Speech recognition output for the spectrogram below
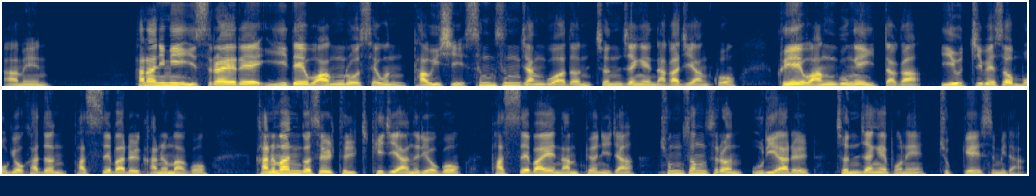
아멘. 하나님이 이스라엘의 2대 왕으로 세운 다윗이 승승장구하던 전쟁에 나가지 않고 그의 왕궁에 있다가 이웃집에서 목욕하던 바세바를 가늠하고 가늠한 것을 들키지 않으려고 바세바의 남편이자 충성스런 우리아를 전장에 보내 죽게 했습니다.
